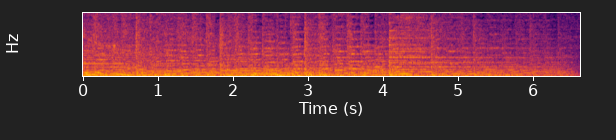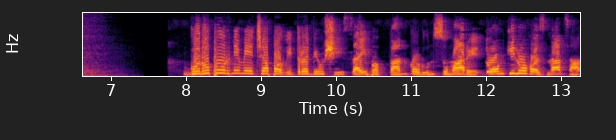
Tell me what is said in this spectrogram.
Removed. गुरुपौर्णिमेच्या पवित्र दिवशी साई भक्तांकडून सुमारे दोन किलो वजनाचा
